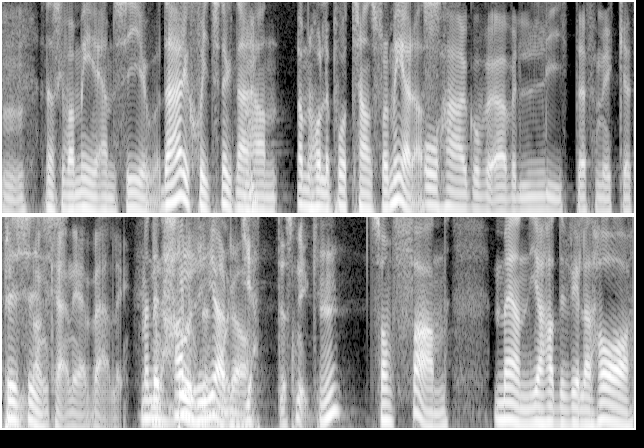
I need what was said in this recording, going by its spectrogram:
Mm. att den ska vara med i MCU. Det här är skitsnyggt när Mm. han ja, men håller på att transformeras. Och här går vi över lite för mycket till Precis. Uncanny Valley. Men det handen börjar bra. jättesnygg. Mm, som fan. Men jag hade velat ha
